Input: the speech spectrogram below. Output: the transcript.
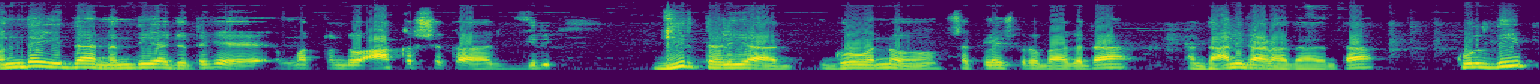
ಒಂದೇ ಇದ್ದ ನಂದಿಯ ಜೊತೆಗೆ ಮತ್ತೊಂದು ಆಕರ್ಷಕ ಗಿರಿ ಗೀರ್ ತಳಿಯ ಗೋವನ್ನು ಸಕಲೇಶ್ವರ ಭಾಗದ ದಾನಿಗಳಾದಂಥ ಕುಲ್ದೀಪ್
